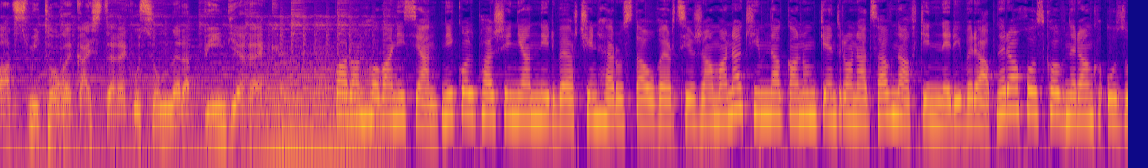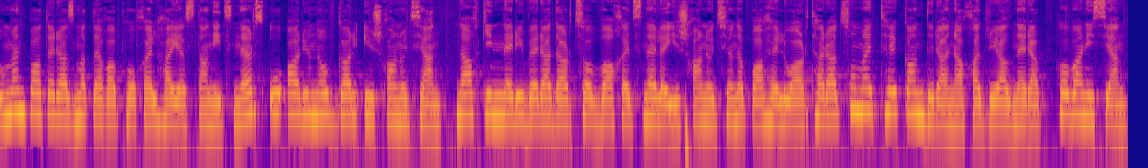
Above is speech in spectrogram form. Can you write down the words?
բաց մի թողեք այս տեղեկությունները, բինդ եղեք։ Պարոն Հովանիսյան, Նիկոլ Փաշինյանն իր վերջին հերոստաուղերձի ժամանակ հիմնականում կենտրոնացավ նախկինների վրա։ Նրա խոսքով նրանք ուզում են պատերազմը տեղափոխել Հայաստանից ներս ու արյունով գալ իշխանության։ Նախկինների վերադարձով վախեցնելը իշխանությունը պահելու արդարացում է, թե կան դրա նախադրյալները։ Հովանիսյան,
